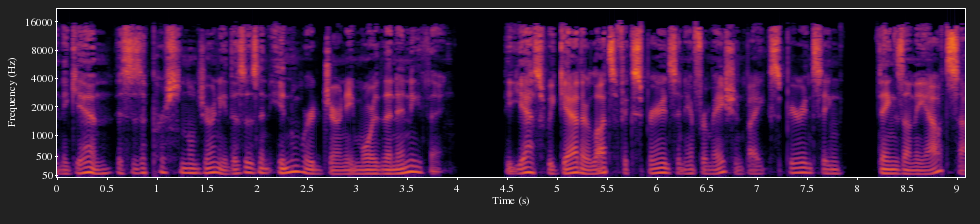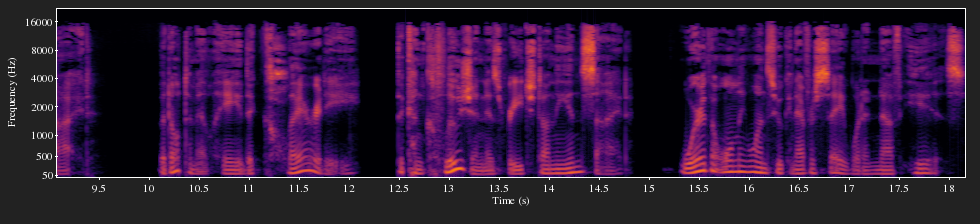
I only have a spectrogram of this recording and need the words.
And again, this is a personal journey. This is an inward journey more than anything. That yes, we gather lots of experience and information by experiencing things on the outside. But ultimately, the clarity, the conclusion is reached on the inside. We're the only ones who can ever say what enough is.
